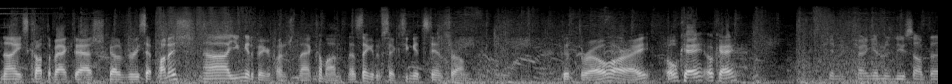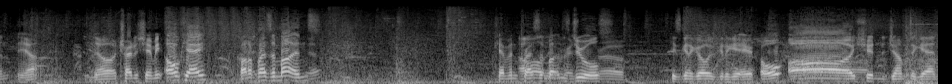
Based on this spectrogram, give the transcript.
Nice, caught the back dash. Got him to reset punish. Uh, you can get a bigger punch than that. Come on, that's negative six. You can get stand strong. Good throw. All right. Okay. Okay. Getting, trying to get him to do something. Yeah. No, try to shimmy. Okay. Caught him pressing buttons. Yeah. Kevin Oh, pressing they buttons. throw. He's gonna go. He's gonna get air. Oh. Oh. He shouldn't have jumped again.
